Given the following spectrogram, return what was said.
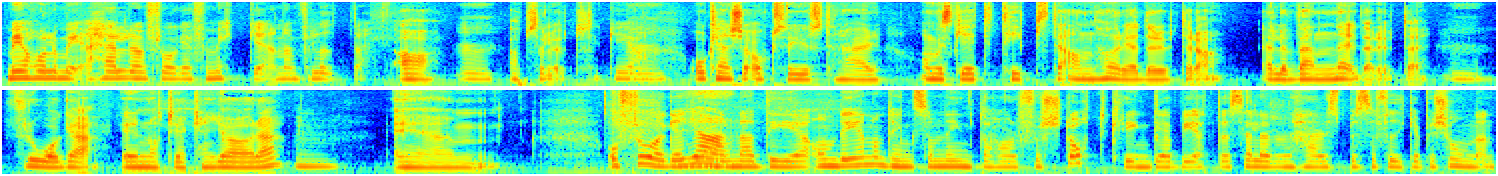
Men jag håller med, hellre en fråga för mycket än en för lite. Ja, Mm. absolut. Tycker jag. Mm. Och kanske också just den här, om vi ska ge ett tips till anhöriga där ute då. Eller vänner där ute. Mm. Fråga, är det något jag kan göra? Mm. Och fråga Ja. gärna det om det är någonting som ni inte har förstått kring diabetes eller den här specifika personen.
